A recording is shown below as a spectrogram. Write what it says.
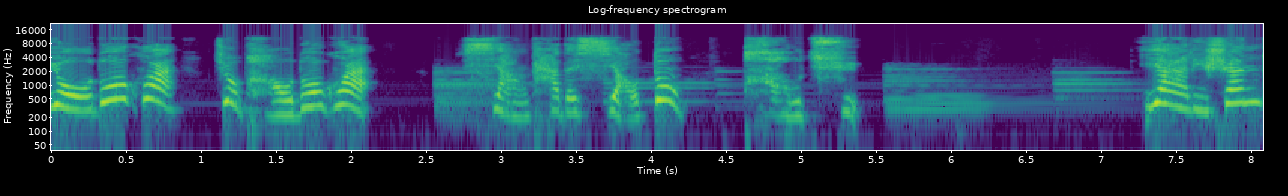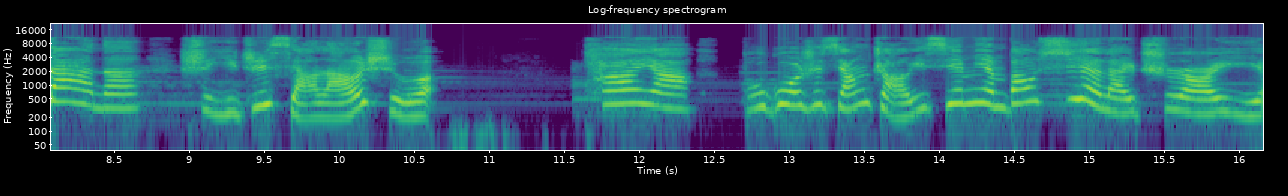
有多快就跑多快，向他的小洞跑去。亚历山大呢是一只小老鼠，它呀。不过是想找一些面包屑来吃而已，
